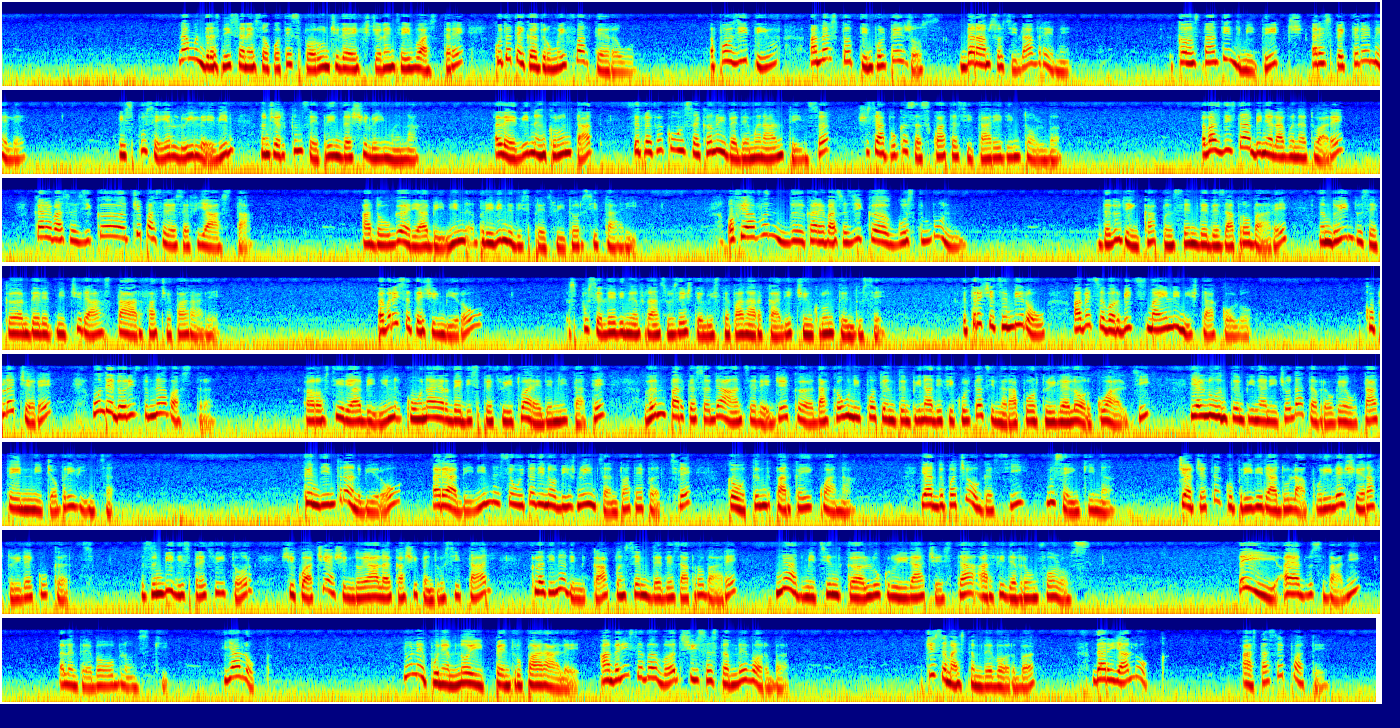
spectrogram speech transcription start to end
N-am îndrăznit să ne socotesc poruncile excelenței voastre, cu toate că drumul e foarte rău. Pozitiv, am mers tot timpul pe jos, dar am sosit la vreme. Constantin Dmitrici, respectele mele!" îi spuse el lui Levin, încercând să-i prindă și lui mâna. Levin, încruntat, se prefăcu însă că nu-i vede mâna întinsă și se apucă să scoată sitarii din tolbă. V-ați distra bine la vânătoare?" Care va să zică ce pasăre să fie asta?" Adăugări Abinin privind disprețuitor sitarii. O fi având care va să zică gust bun." Dădu din cap în semn de dezaprobare, înduindu-se că îndeletnicirea asta ar face parale. Vrei să treci în birou?" spuse Levin în franțuzește lui Stepan Arcadici, încruntându-se. Treceți în birou, aveți să vorbiți mai în liniște acolo." Cu plăcere, unde doriți dumneavoastră?" Rostirea Binin, cu un aer de disprețuitoare demnitate, vrând parcă să dea a înțelege că dacă unii pot întâmpina dificultăți în raporturile lor cu alții, el nu întâmpină niciodată vreo greutate în nicio privință. Când intră în birou, Reabinin se uită din obișnuință în toate părțile, căutând parcă icoana. Iar după ce o găsi, nu se închină. Cercetă cu privirea dulapurile și rafturile cu cărți. Zâmbi disprețuitor și cu aceeași îndoială ca și pentru sitari, clătină din cap în semn de dezaprobare, neadmițind că lucrurile acestea ar fi de vreun folos. Ei, ai adus banii?" îl întrebă Oblonski. Ia loc." Nu ne punem noi pentru parale. Am venit să vă văd și să stăm de vorbă." Ce să mai stăm de vorbă? Dar ia loc." Asta se poate,"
